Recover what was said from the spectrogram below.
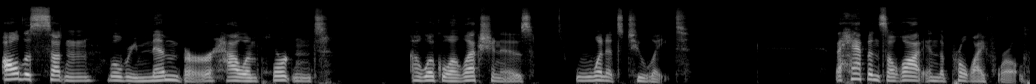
all of a sudden will remember how important a local election is when it's too late. That happens a lot in the pro life world.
